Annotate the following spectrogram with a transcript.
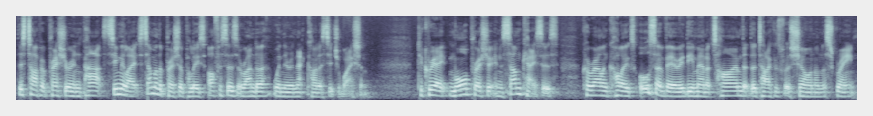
This type of pressure in part simulates some of the pressure police officers are under when they're in that kind of situation. To create more pressure in some cases, Correll and colleagues also varied the amount of time that the targets were shown on the screen.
